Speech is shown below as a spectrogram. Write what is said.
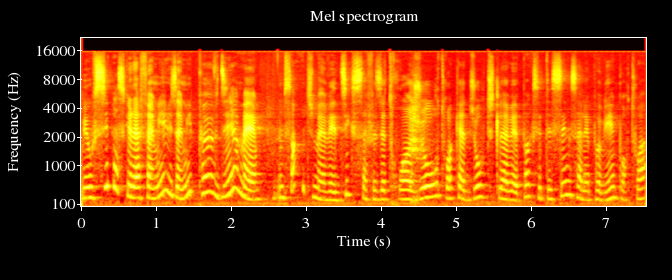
mais aussi parce que la famille et les amis peuvent dire, mais il me semble que tu m'avais dit que ça faisait trois jours, trois, quatre jours que tu ne te lavais pas, que c'était signe que ça n'allait pas bien pour toi.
